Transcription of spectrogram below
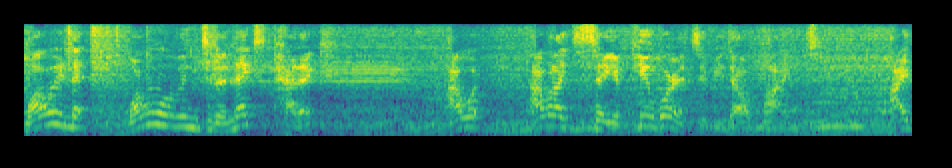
while we're, while we're moving to the next paddock, I would I would like to say a few words if you don't mind. I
